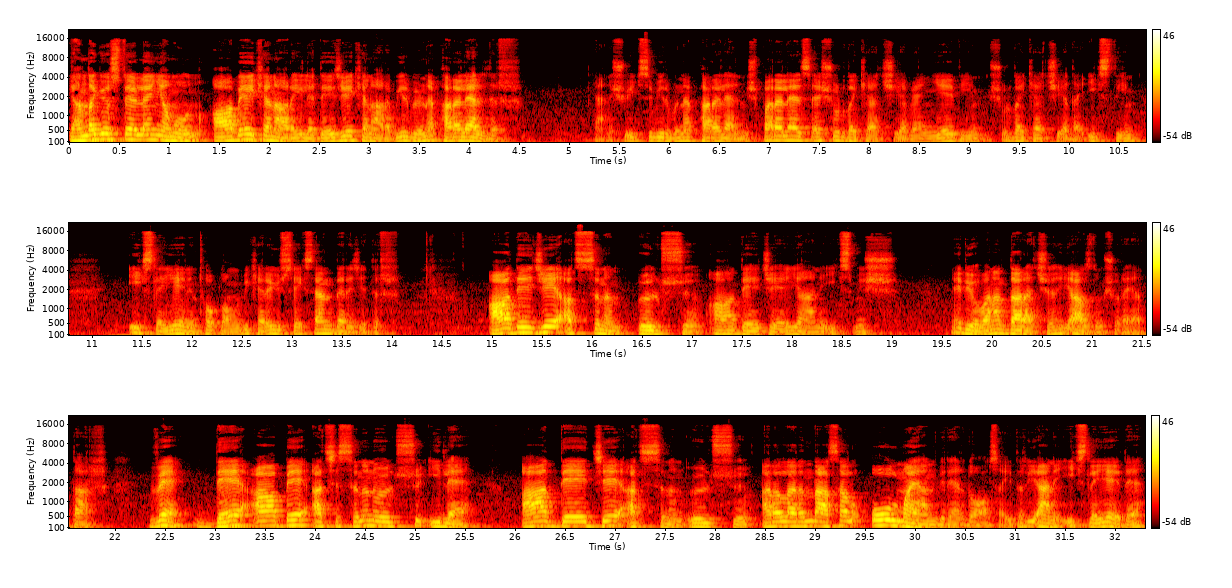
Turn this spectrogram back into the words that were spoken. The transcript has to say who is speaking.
Speaker 1: Yanda gösterilen yamuğun AB kenarı ile DC kenarı birbirine paraleldir. Yani şu ikisi birbirine paralelmiş. Paralelse şuradaki açıya ben y diyeyim. Şuradaki açıya da x diyeyim. x ile y'nin toplamı bir kere 180 derecedir. ADC açısının ölçüsü ADC yani x'miş. Ne diyor bana? Dar açı. Yazdım şuraya dar. Ve DAB açısının ölçüsü ile ADC açısının ölçüsü aralarında asal olmayan birer doğal sayıdır. Yani x ile y de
